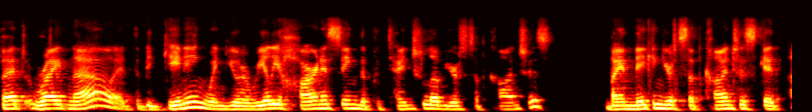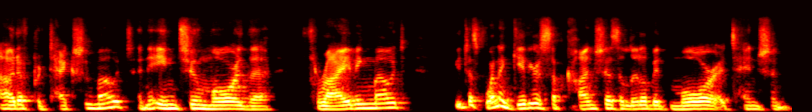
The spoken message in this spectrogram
But right now, at the beginning, when you're really harnessing the potential of your subconscious by making your subconscious get out of protection mode and into more the thriving mode, you just want to give your subconscious a little bit more attention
